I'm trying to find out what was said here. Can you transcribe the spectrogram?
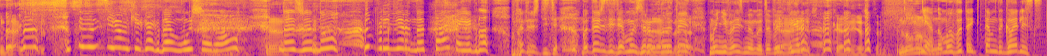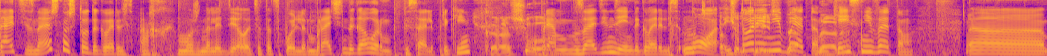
Да? на съемке, когда муж орал на жену примерно так, а я говорила, подождите, подождите, мы все равно это, мы не возьмем это в эфир. Конечно. Ну, ну, Не, ну мы в итоге там договорились. Кстати, знаешь, на что договорились? Ах, можно ли делать этот спойлер? Брачный договор мы подписали, прикинь. Хорошо. Прям за один день договорились. Но чем история не в этом. кейс не в этом. А,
